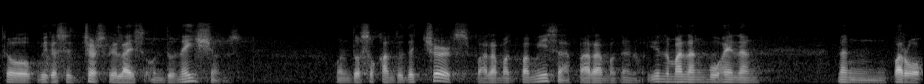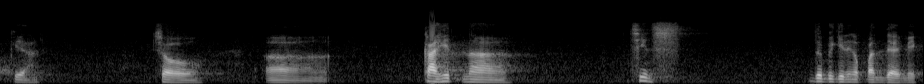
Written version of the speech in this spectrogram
So, because the church relies on donations, on those who come to the church para magpamisa, para magano. Yun naman ang buhay ng ng parokya. So, uh, kahit na since the beginning of pandemic,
